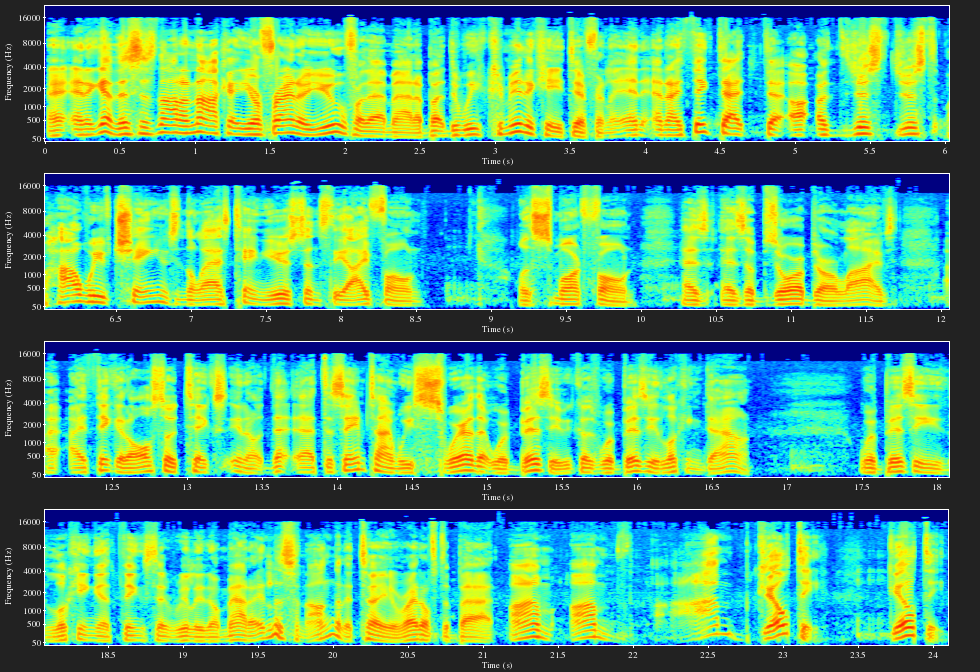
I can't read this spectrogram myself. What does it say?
And, and again, this is not a knock at your friend or you for that matter, but do we communicate differently. And and I think that, that uh, uh, just just how we've changed in the last ten years since the iPhone the smartphone has has absorbed our lives. I, I think it also takes you know th- at the same time we swear that we're busy because we're busy looking down. We're busy looking at things that really don't matter. And listen, I'm going to tell you right off the bat, I'm I'm I'm guilty, guilty.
